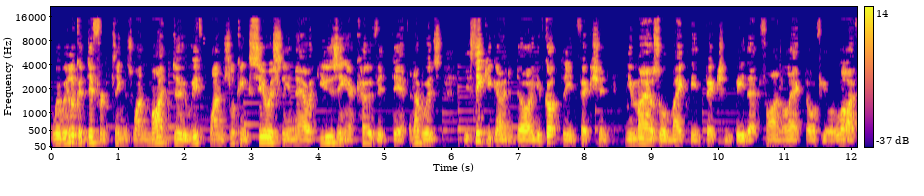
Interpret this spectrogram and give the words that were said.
where we look at different things one might do if one's looking seriously now at using a COVID death. In other words, you think you're going to die, you've got the infection, you may as well make the infection be that final act of your life.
